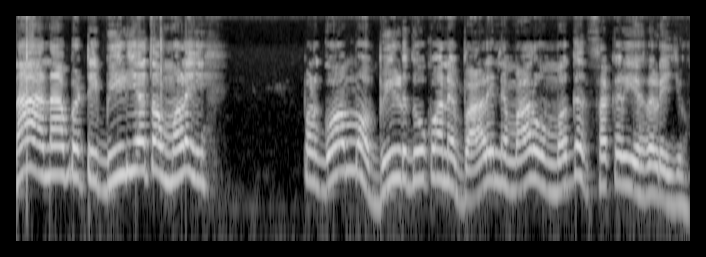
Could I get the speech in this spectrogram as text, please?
ના ના, બટી, બીડિયા તો મળી. પણ ગામમાં ભીડ, દુકાને ભાળીને મારું મગજ સક્રિય સડી ગયું.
